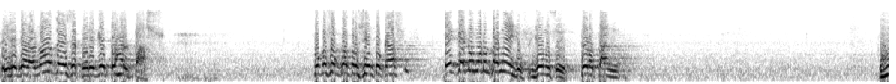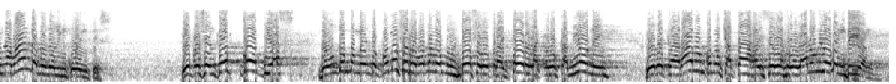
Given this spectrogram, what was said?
Y dice, pero no te desesperes, que esto es al paso. Porque son 400 casos. ¿En qué número están ellos? Yo no sé, pero están. Es una banda de delincuentes. Le presentó copias de un documento, cómo se robaban los bulldozers, los tractores, los camiones, lo declararon como chatarra y se los robaron y lo vendían.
